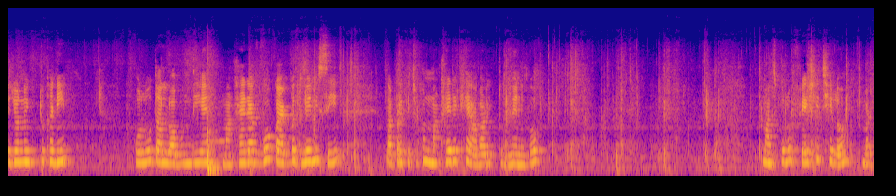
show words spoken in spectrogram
এই জন্য একটুখানি হলুদ আর লবণ দিয়ে মাখায় রাখব। কয়েকবার ধুয়ে নিছি, তারপরে কিছুক্ষণ মাখায় রেখে আবার একটু ধুয়ে নিব। মাছগুলো ফ্রেশই ছিল, বাট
